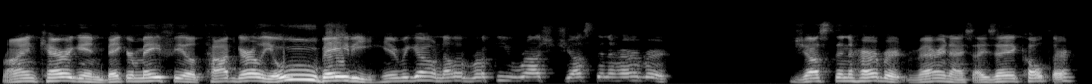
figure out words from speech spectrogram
Ryan Kerrigan, Baker Mayfield, Todd Gurley. Ooh, baby. Here we go. Another rookie rush, Justin Herbert. Justin Herbert. Very nice. Isaiah Coulter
